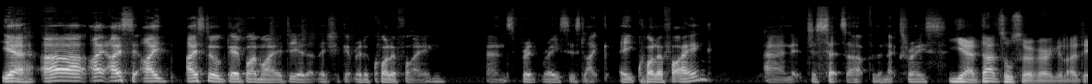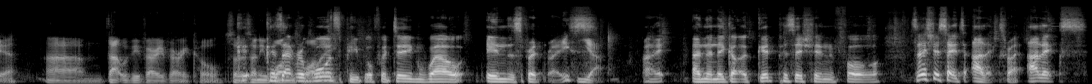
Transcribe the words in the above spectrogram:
yeah, uh, I still go by my idea that they should get rid of qualifying and sprint races like a qualifying, and it just sets it up for the next race. yeah, that's also a very good idea. Um, that would be very very cool. So there's only Because that rewards people for doing well in the sprint race. Yeah. Right. And then they got a good position for. So let's just say it's Alex, right? Alex,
